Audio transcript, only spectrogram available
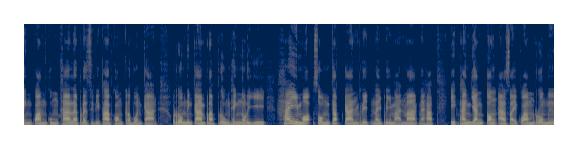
ถึงความคุ้มค่าและประสิทธิภาพของกระบวนการ รวมถึงการการปรับปรุงเทคโนโลยีให้เหมาะสมกับการผลิตในปริมาณมากนะครับ อีกทั้งยังต้องอาศัยความร่วมมือ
